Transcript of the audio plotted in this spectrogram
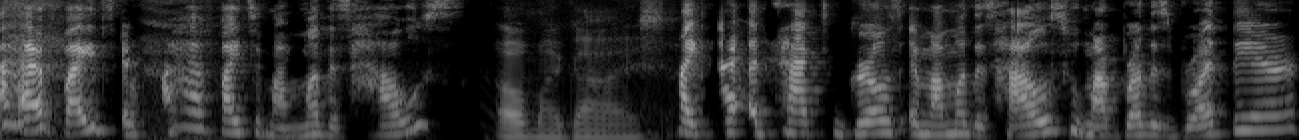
I had fights. I had fights in my mother's house. Oh my gosh. Like I attacked girls in my mother's house who my brothers brought there.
